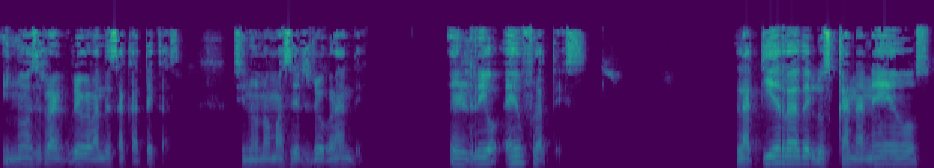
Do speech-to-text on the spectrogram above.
y no es río Grande Zacatecas, sino nomás el río Grande, el río Éufrates, la tierra de los cananeos,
